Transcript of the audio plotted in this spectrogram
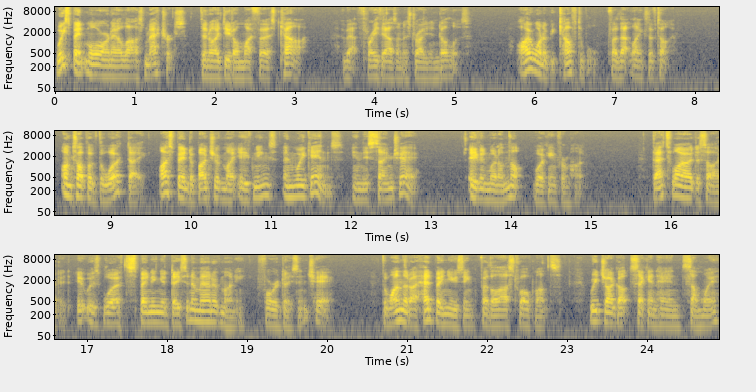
We spent more on our last mattress than I did on my first car, about 3,000 Australian dollars. I want to be comfortable for that length of time. On top of the workday, I spend a bunch of my evenings and weekends in this same chair, even when I'm not working from home. That's why I decided it was worth spending a decent amount of money for a decent chair. The one that I had been using for the last 12 months, which I got secondhand somewhere,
